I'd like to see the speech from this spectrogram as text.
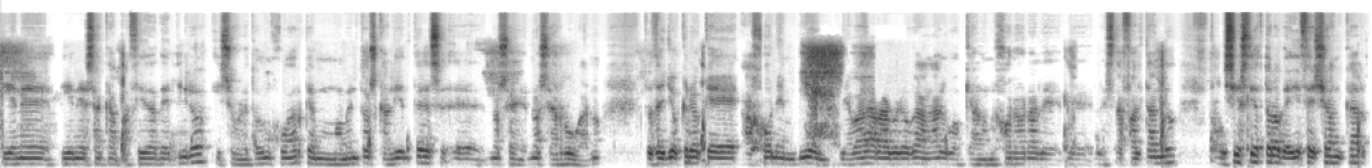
tiene, tiene esa capacidad de tiro y sobre todo un jugador que en momentos calientes eh, no, se, no se arruga. ¿no? Entonces yo creo que a Jonen bien le va a dar a Brogan algo que a lo mejor ahora le, le, está faltando. Y sí es cierto lo que dice Shankar,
